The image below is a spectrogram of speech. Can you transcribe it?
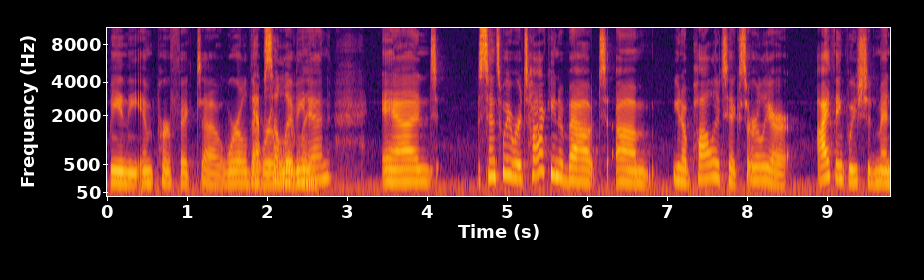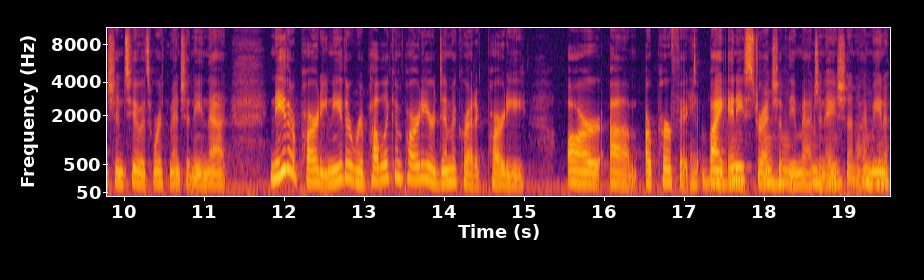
being the imperfect uh, world that absolutely. we're living in and since we were talking about um, you know politics earlier I think we should mention too, it's worth mentioning that neither party, neither Republican Party or Democratic Party, are um, are perfect by mm-hmm, any stretch mm-hmm, of the mm-hmm, imagination. Mm-hmm, I mean,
